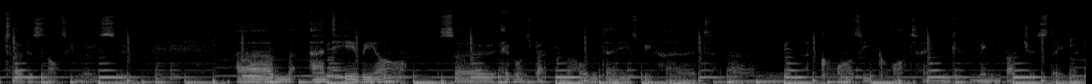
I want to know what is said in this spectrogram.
October starting very soon. Um, and here we are. So everyone's back from the holidays. We've had um, a Kwasi Kwarteng mini budget statement,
